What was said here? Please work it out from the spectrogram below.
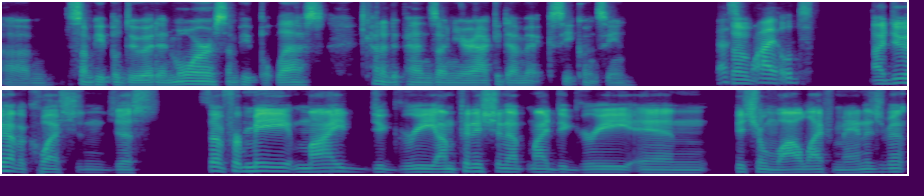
Um, some people do it in more, some people less. Kind of depends on your academic sequencing. That's So- wild. I do have a question. Just so for me, my degree, I'm finishing up my degree in fish and wildlife management,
